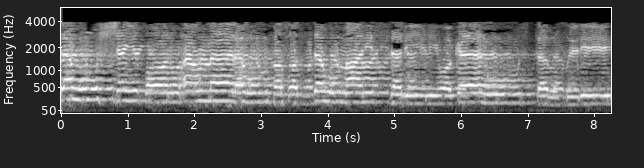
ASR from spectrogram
لهم الشيطان أعمالهم فصدهم عن السبيل وكانوا مستبصرين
